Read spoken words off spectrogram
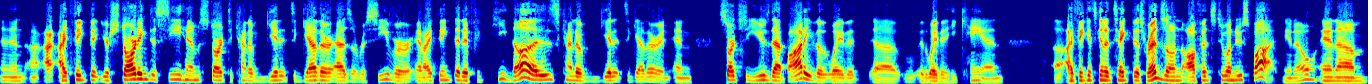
and I, I, think that you're starting to see him start to kind of get it together as a receiver. And I think that if he does kind of get it together and, and starts to use that body the way that uh, the way that he can, uh, I think it's going to take this red zone offense to a new spot, you know, and um,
